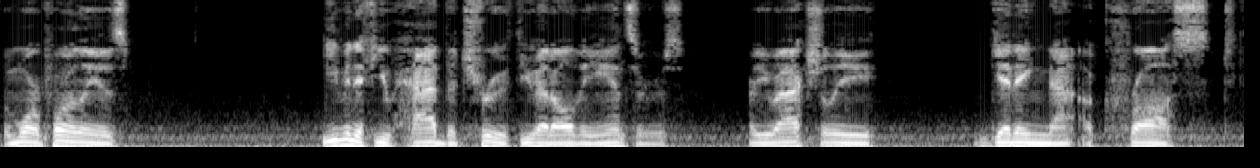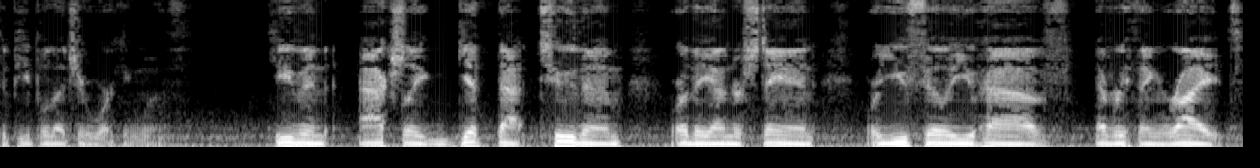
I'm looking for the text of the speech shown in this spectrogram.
But more importantly, is even if you had the truth, you had all the answers. Are you actually getting that across to the people that you're working with? Even actually get that to them, where they understand, or you feel you have everything right,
